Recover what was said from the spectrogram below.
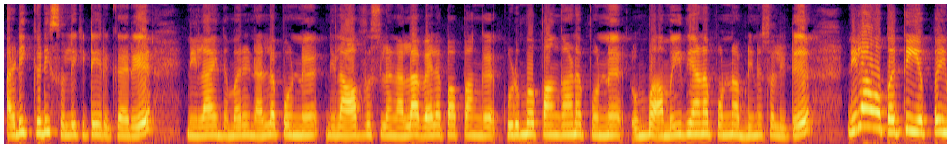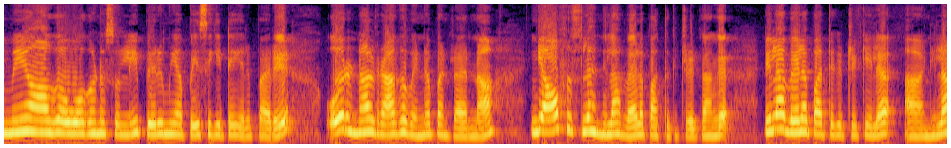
அடிக்கடி சொல்லிக்கிட்டே இருக்காரு. நிலா இந்த மாதிரி நல்ல பொண்ணு. நிலா ஆஃபீஸில் நல்லா வேலை பார்ப்பாங்க. குடும்ப பாங்கான பொண்ணு. ரொம்ப அமைதியான பொண்ணு அப்படின்னு சொல்லிட்டு நிலாவை பற்றி எப்பயுமே ஆக ஓகன்னு சொல்லி பெருமையாக பேசிக்கிட்டே இருப்பார். ஒரு நாள் ராகவ் என்ன பண்ணுறாருன்னா இங்கே ஆஃபீஸில் நிலா வேலை பார்த்துக்கிட்டு இருக்காங்க. நிலா வேலை பார்த்துக்கிட்டு இருக்கையில் "ஆ, நிலா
